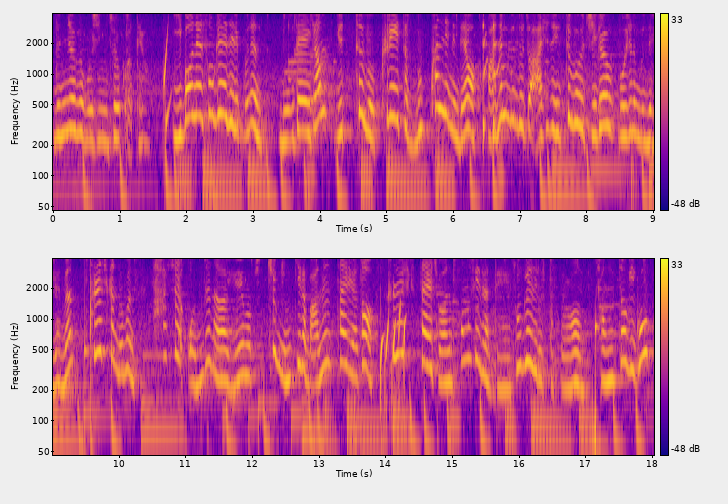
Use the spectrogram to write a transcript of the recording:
눈여겨보시면 좋을 것 같아요. 이번에 소개해드릴 분은 모델 겸 유튜브 크리에이터 묵환님인데요. 많은 분들도 아시죠? 유튜브 즐겨보시는 분들이라면 클래식한 룩은 사실 언제나 유행 없이 쭉 인기가 많은 스타일이라서 클래식 스타일 좋아하는 펑수이들한테 소개해드리고 싶었어요. 정적이고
